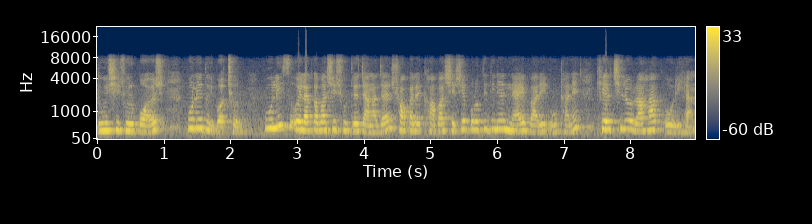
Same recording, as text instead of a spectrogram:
দুই শিশুর বয়স পৌনে দুই বছর। পুলিশ ও এলাকাবাসী সূত্রে জানা যায়, সকালে খাবার শেষে প্রতিদিনের ন্যায় বাড়ির উঠানে খেলছিল রাহাত ও রিহান।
